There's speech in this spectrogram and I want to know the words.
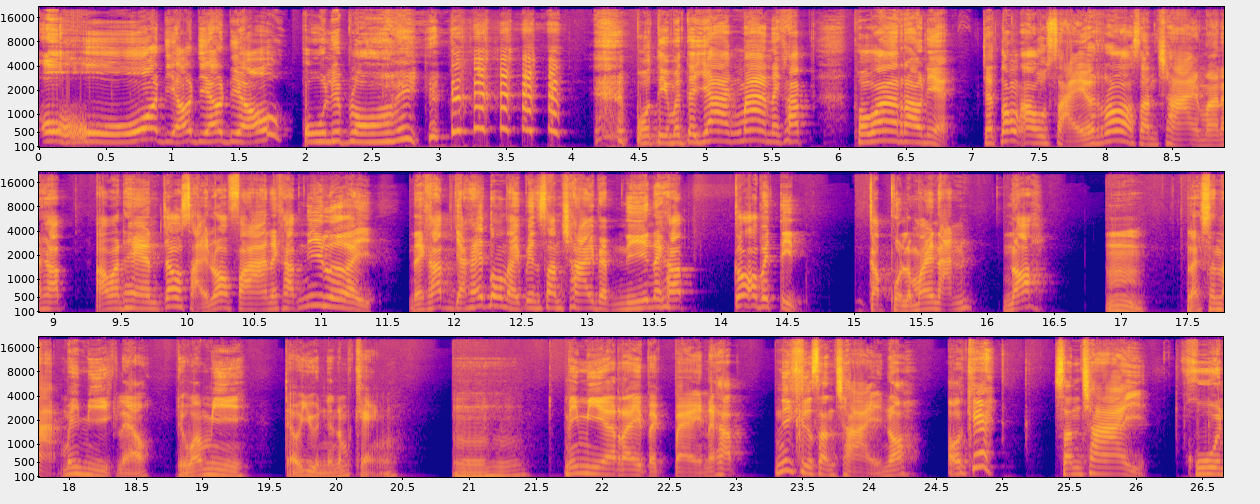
โอ้โห เดี๋ยวเดี๋ยวเดี๋ยวโอ้เรียบร้อยปกติมันจะยากมากนะครับ เพราะว่าเราเนี่ยจะต้องเอาสายร่อซันชายมานะครับ เอามาแทนเจ้าสายร่อฟ้านะครับนี่เลยนะครับอยากให้ตรงไหนเป็นซันชายแบบนี้นะครับ ก็เอาไปติดกับผลไม้นั้นเนาะอืม ลักษณะไม่มีอีกแล้วหรือว่ามีแต่ว่าอยู่ในน้ำแข็ง อืมไม่มีอะไรแปลกๆนะครับ นี่คือซันชายเนาะโอเคซันชายคูณ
